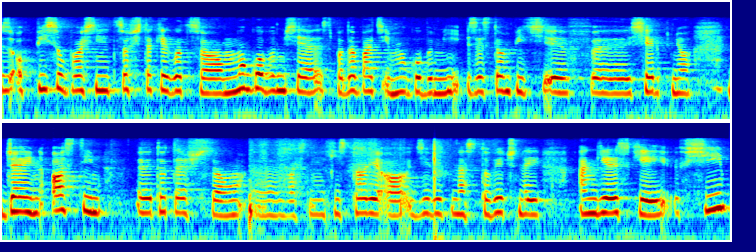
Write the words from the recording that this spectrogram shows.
z opisu właśnie coś takiego, co mogłoby mi się spodobać i mogłoby mi zastąpić w sierpniu Jane Austen. To też są e, właśnie historie o XIX-wiecznej angielskiej wsi.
